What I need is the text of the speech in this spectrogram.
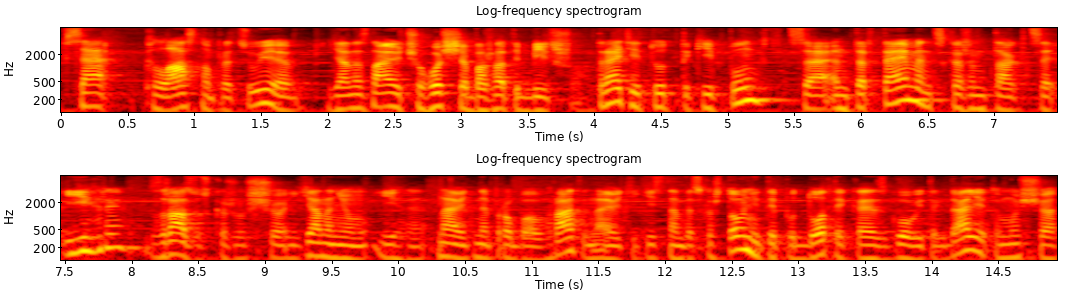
Все класно працює. Я не знаю, чого ще бажати більшого. Третій тут такий пункт це entertainment, скажімо так, це ігри. Зразу скажу, що я на ньому ігри навіть не пробував грати, навіть якісь там безкоштовні, типу Dota, CSGO і так далі, тому що.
